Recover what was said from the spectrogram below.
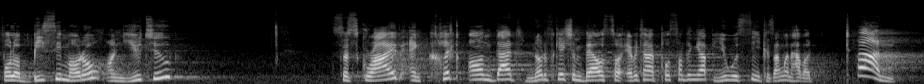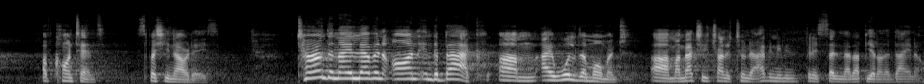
follow Bisimoto on YouTube subscribe and click on that notification bell so every time I post something up, you will see because I'm going to have a ton of content, especially nowadays. Turn the 911 on in the back. Um, I will in a moment. Um, I'm actually trying to tune it. I haven't even finished setting that up yet on a dyno.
